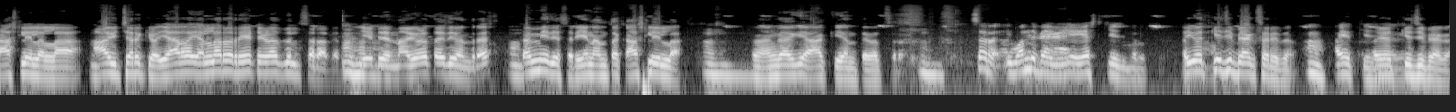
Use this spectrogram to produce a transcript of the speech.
ಕಾಸ್ಟ್ಲಿ ಇಲ್ಲಲ್ಲ. ಆ ವಿಚಾರ ಕೇಳ ಯಾರ ಎಲ್ಲರೂ ರೇಟ್ ಹೇಳೋದಿಲ್ಲ ಸರ್ ಅದ. ರೇಟ್ ಇದೆ. ನಾವ್ ಹೇಳ್ತಾ ಇದೀವಿ ಅಂದ್ರೆ ಕಮ್ಮಿ ಇದೆ ಸರ್ ಏನಂತ ಕಾಸ್ಟ್ಲಿ ಇಲ್ಲ. ಹಂಗಾಗಿ ಹಾಕಿ ಅಂತ ಹೇಳೋದು ಸರ್ ಸರ್ ಒಂದು ಬ್ಯಾಗ್ ಎಷ್ಟು ಕೆಜಿ ಬರುತ್ತೆ? ಐವತ್ ಕೆಜಿ ಬ್ಯಾಗ್ ಸರ್ ಇದು. ಐವತ್ ಕೆಜಿ ಬ್ಯಾಗ್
